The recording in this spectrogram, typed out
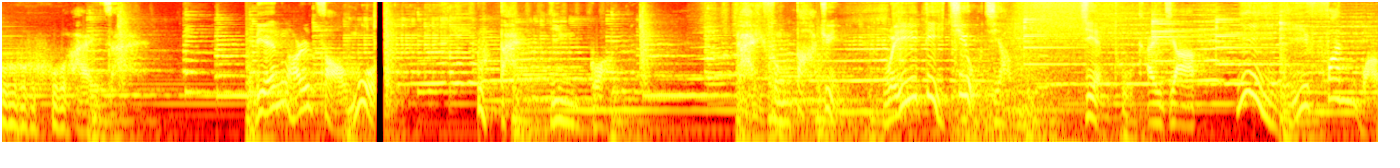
呜呼哀哉！莲儿早没，不逮阴光。改封大郡，为帝旧疆，建土开家，一夷藩王，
